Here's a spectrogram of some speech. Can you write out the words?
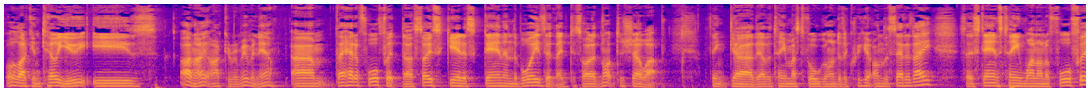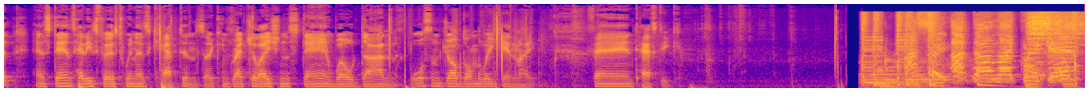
all I can tell you is, oh no, I can remember now. Um, they had a forfeit. They were so scared of Stan and the boys that they decided not to show up. I think uh, the other team must have all gone to the cricket on the Saturday. So Stan's team won on a forfeit, and Stan's had his first win as captain. So congratulations, Stan. Well done. Awesome job on the weekend, mate. Fantastic. I say I don't like cricket.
